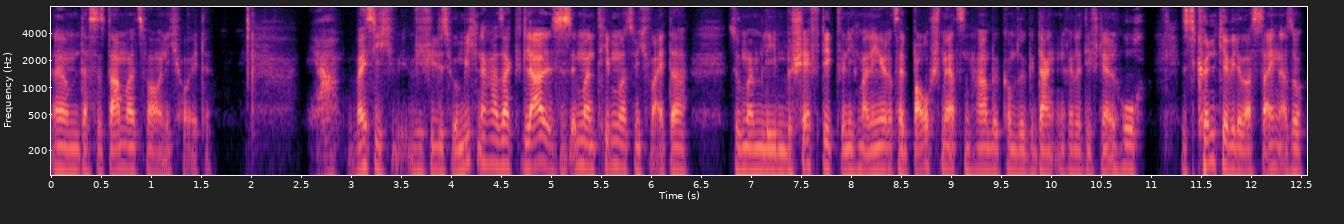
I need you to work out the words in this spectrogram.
ähm, dass es damals war und nicht heute. Ja, weiß ich, wie viel es über mich nachher sagt. Klar, es ist immer ein Thema, was mich weiter so in meinem Leben beschäftigt. Wenn ich mal längere Zeit Bauchschmerzen habe, kommen so Gedanken relativ schnell hoch. Es könnte ja wieder was sein, also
